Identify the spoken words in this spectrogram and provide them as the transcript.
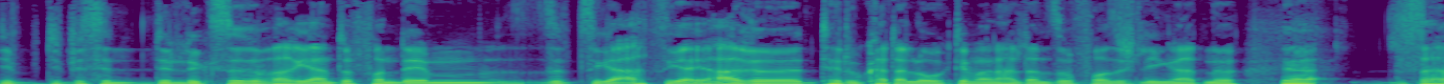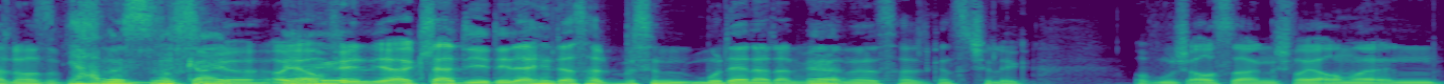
die, die bisschen deluxere Variante von dem 70er, 80er Jahre Tattoo-Katalog, den man halt dann so vor sich liegen hat, ne? Ja, Das ist halt noch so ein bisschen Ja, aber es ist lustiger. geil. Oh, ja, Ja, auf jeden, ja, klar, die Idee dahinter ist halt ein bisschen moderner dann wieder, Ja. ne? Das ist halt ganz chillig. Auch muss ich auch sagen, ich war ja auch mal in,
